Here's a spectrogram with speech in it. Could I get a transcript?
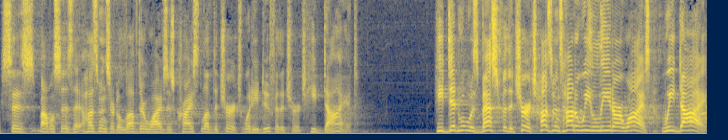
He says, Bible says that husbands are to love their wives as Christ loved the church. What did he do for the church? He died. He did what was best for the church. Husbands, how do we lead our wives? We die.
